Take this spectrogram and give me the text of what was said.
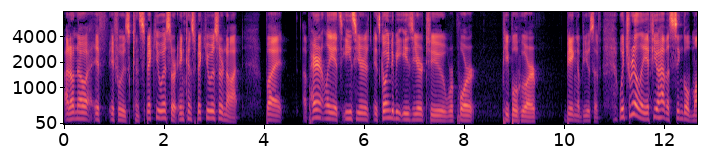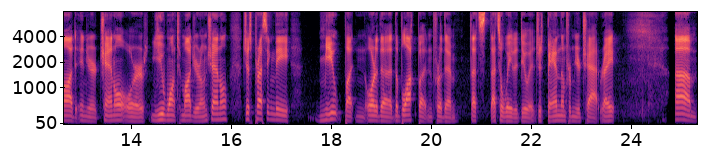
I don't know if if it was conspicuous or inconspicuous or not. But apparently, it's easier. It's going to be easier to report people who are being abusive. Which really, if you have a single mod in your channel or you want to mod your own channel, just pressing the mute button or the the block button for them that's that's a way to do it just ban them from your chat right um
